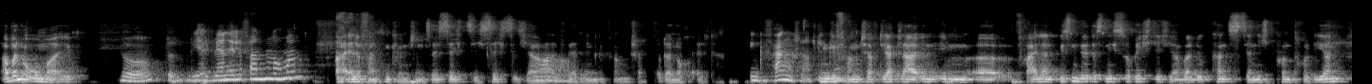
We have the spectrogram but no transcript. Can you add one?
Aber eine Oma eben. Ja, wie alt werden Elefanten nochmal? Ah, Elefanten können schon 60, 60 Jahre wow. alt werden in Gefangenschaft oder noch älter. In Gefangenschaft? In Gefangenschaft, ja klar. In, Im äh, Freiland wissen wir das nicht so richtig, ja, weil du kannst es ja nicht kontrollieren.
